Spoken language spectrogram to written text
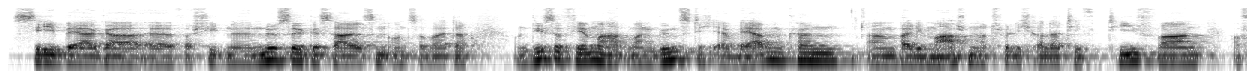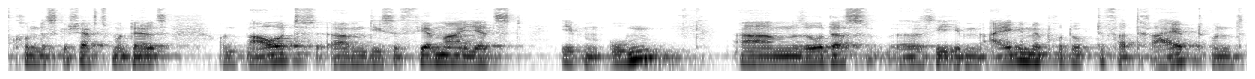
Seeberger äh, verschiedene Nüsse gesalzen und so weiter. Und diese Firma hat man günstig erwerben können, ähm, weil die Margen natürlich relativ tief waren aufgrund des Geschäftsmodells und baut ähm, diese Firma jetzt eben um, ähm, so dass äh, sie eben eigene Produkte vertreibt und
